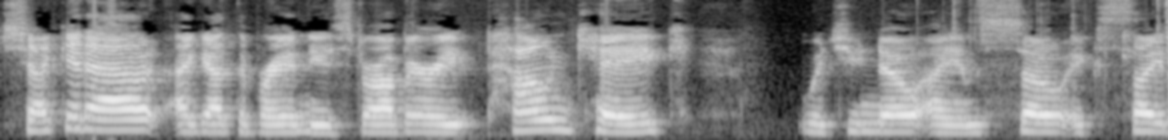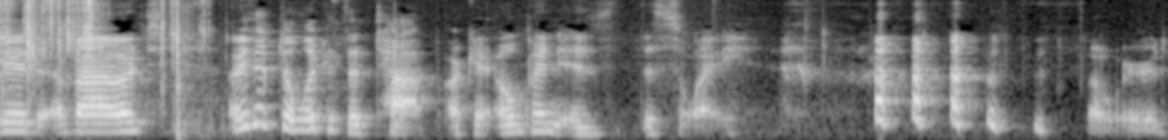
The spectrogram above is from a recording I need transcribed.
check it out. I got the brand new strawberry pound cake which you know I am so excited about. I always have to look at the top. Okay, open is this way. so weird.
